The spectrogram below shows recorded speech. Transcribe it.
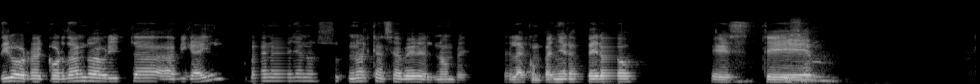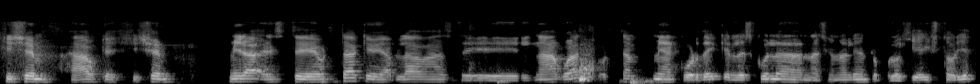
digo, recordando ahorita a Abigail, bueno, ya no, no alcancé a ver el nombre de la compañera, pero este... Hishem. ah, ok, Hishem. Mira, este, ahorita que hablabas del náhuatl, ahorita me acordé que en la Escuela Nacional de Antropología e Historia,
